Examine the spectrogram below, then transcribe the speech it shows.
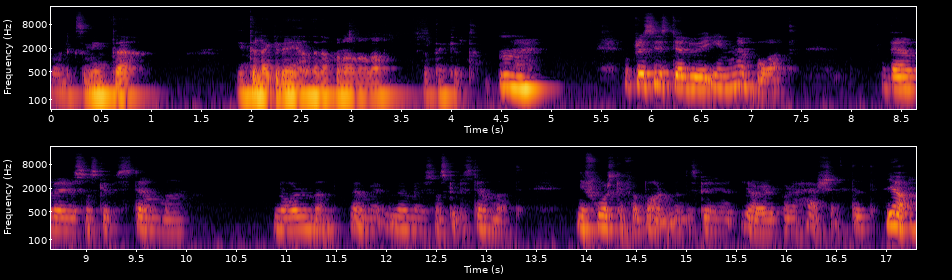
Och liksom inte, inte lägga det i händerna på någon annan helt enkelt. mm, Och precis det du är inne på att vem är det som ska bestämma normen? Vem är, vem är det som ska bestämma att ni får skaffa barn men det ska göra det på det här sättet? ja,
